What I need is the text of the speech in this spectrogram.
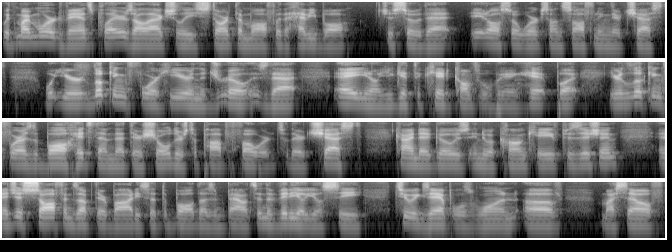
with my more advanced players, I'll actually start them off with a heavy ball, just so that it also works on softening their chest. What you're looking for here in the drill is that a you know you get the kid comfortable being hit, but you're looking for as the ball hits them that their shoulders to pop forward, so their chest kind of goes into a concave position, and it just softens up their body so that the ball doesn't bounce. In the video, you'll see two examples: one of myself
